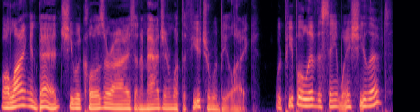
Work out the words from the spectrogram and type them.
While lying in bed, she would close her eyes and imagine what the future would be like. Would people live the same way she lived?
